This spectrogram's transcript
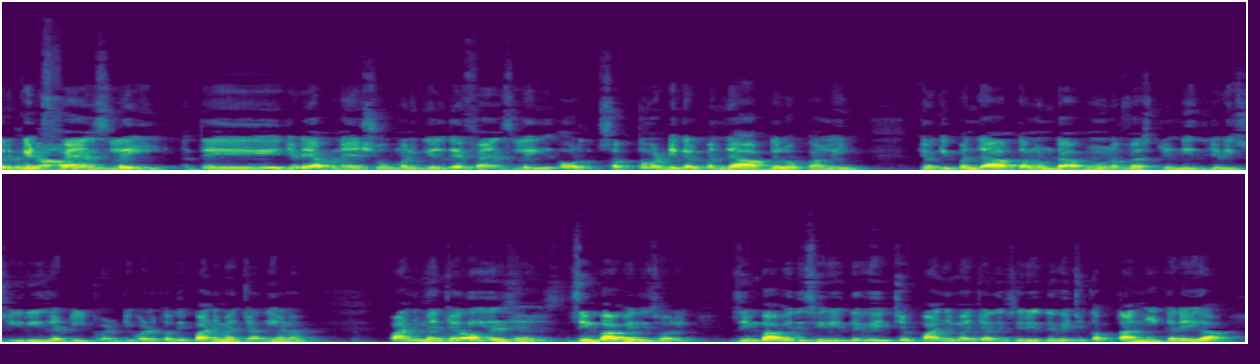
ਕ੍ਰਿਕਟ ਫੈਨਸ ਲਈ। ਤੇ ਜਿਹੜੇ ਆਪਣੇ ਸ਼ੁਭਮਨ ਗਿੱਲ ਦੇ ਫੈਨਸ ਲਈ ਔਰ ਸਭ ਤੋਂ ਵੱਡੀ ਗੱਲ ਪੰਜਾਬ ਦੇ ਲੋਕਾਂ ਲਈ ਕਿਉਂਕਿ ਪੰਜਾਬ ਦਾ ਮੁੰਡਾ ਹੁਣ ਵੈਸਟ ਇੰਡੀਜ਼ ਦੀ ਜਿਹੜੀ ਸੀਰੀਜ਼ ਹੈ T20 ਵਰਲਡ ਕੱਪ ਦੀ ਪੰਜ ਮੈਚਾਂ ਦੀ ਹੈ ਨਾ ਪੰਜ ਮੈਚਾਂ ਦੀ। ਜ਼ਿੰਬਾਬਵੇ ਦੀ ਸੌਰੀ ਜ਼ਿੰਬਾਬਵੇ ਦੀ ਸੀਰੀਜ਼ ਦੇ ਵਿੱਚ ਪੰਜ ਮੈਚਾਂ ਦੀ ਸੀਰੀਜ਼ ਦੇ ਵਿੱਚ ਕਪਤਾਨੀ ਕਰੇਗਾ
